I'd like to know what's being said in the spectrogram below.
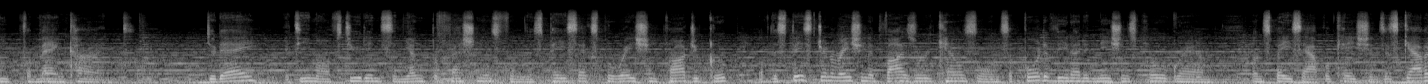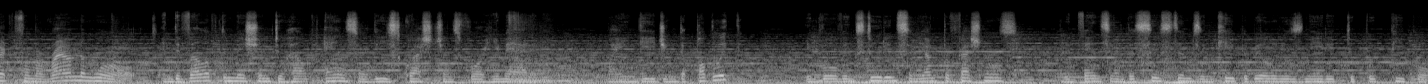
leap for mankind. Today, a team of students and young professionals from the Space Exploration Project Group of the Space Generation Advisory Council in support of the United Nations Program on Space Applications has gathered from around the world and developed a mission to help answer these questions for humanity by engaging the public involving students and young professionals and advancing the systems and capabilities needed to put people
